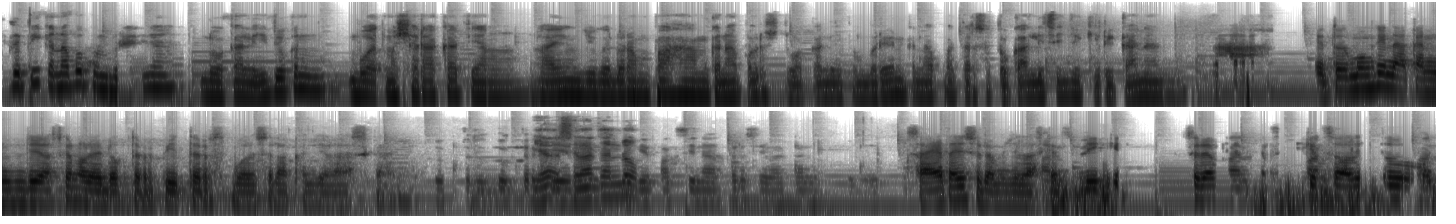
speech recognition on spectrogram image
Tapi kenapa pemberiannya dua kali? Itu kan buat masyarakat yang lain juga orang paham kenapa harus dua kali pemberian, kenapa ter satu kali saja kiri kanan. Itu mungkin akan dijelaskan oleh Dr. Peters. Boleh silakan jelaskan. dokter dokter Ya, silakan, Dok. vaksinator silakan Saya tadi sudah menjelaskan sedikit. Sudah sedikit soal itu. Soal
